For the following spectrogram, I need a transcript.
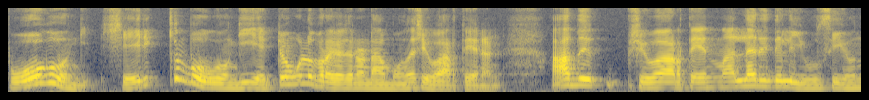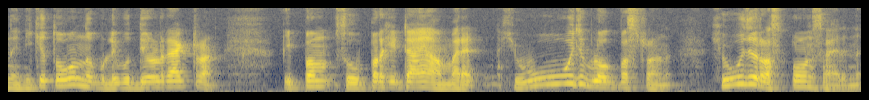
പോകുമെങ്കിൽ ശരിക്കും പോകുമെങ്കിൽ ഏറ്റവും കൂടുതൽ പ്രയോജനം ഉണ്ടാകാൻ പോകുന്നത് ശിവകാർത്തികനാണ് അത് ശിവകാർത്തികൻ നല്ല രീതിയിൽ യൂസ് ചെയ്യുമെന്ന് എനിക്ക് തോന്നുന്നു പുള്ളി ബുദ്ധിയുള്ള ഒരു ആക്ടറാണ് ഇപ്പം സൂപ്പർ ഹിറ്റായ അമരൻ. ഹ്യൂജ് ബ്ലോക്ക് ബസ്റ്ററാണ് ഹ്യൂജ് റെസ്പോൺസ് ആയിരുന്നു.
